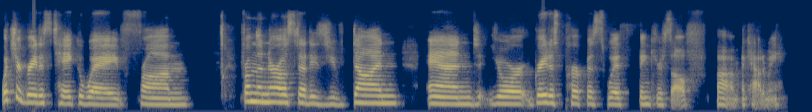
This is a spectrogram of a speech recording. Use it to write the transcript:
What's your greatest takeaway from from the neuro studies you've done, and your greatest purpose with Think Yourself um, Academy?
